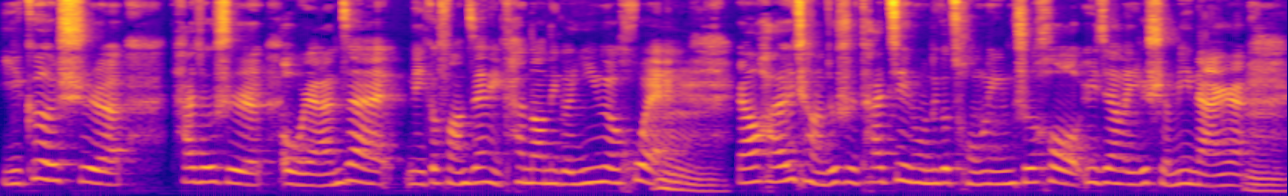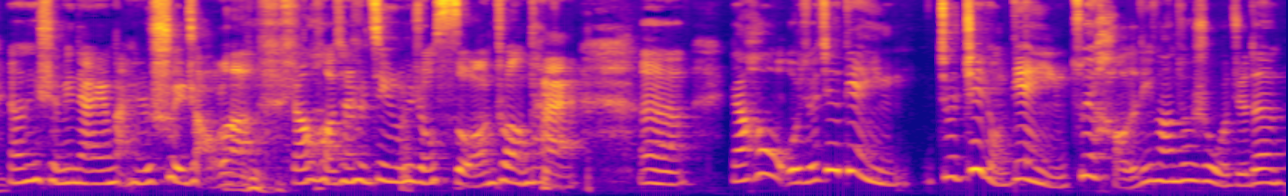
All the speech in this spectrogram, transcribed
一个是他就是偶然在那个房间里看到那个音乐会，嗯。然后还有一场就是他进入那个丛林之后遇见了一个神秘男人，嗯。然后那个神秘男人马上就睡着了，然后好像是进入一种死亡状态，嗯，然后我觉得这个电影就是这种电影最好的地方就是我觉得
